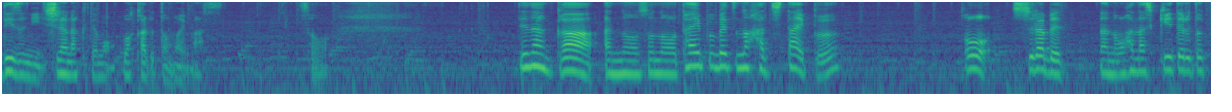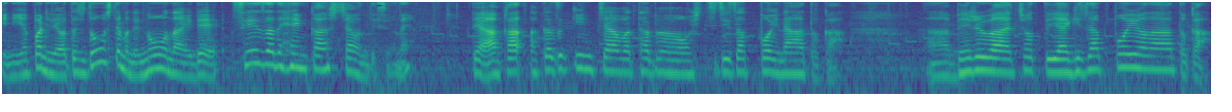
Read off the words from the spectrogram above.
ディズニー知らなくてもわかると思います。そう。でなんかあのそのタイプ別の8タイプを調べあのお話聞いてる時にやっぱりね私どうしてもね脳内で星座で変換しちゃうんですよね。で赤赤ずきんちゃんは多分お羊座っぽいなとかあベルはちょっとヤギ座っぽいよなとか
